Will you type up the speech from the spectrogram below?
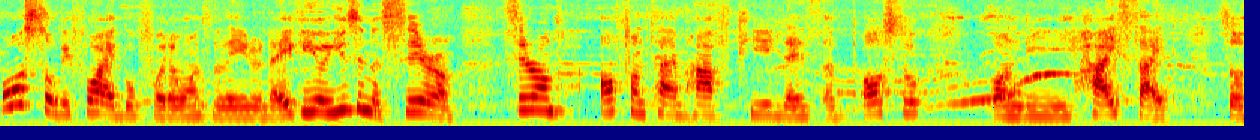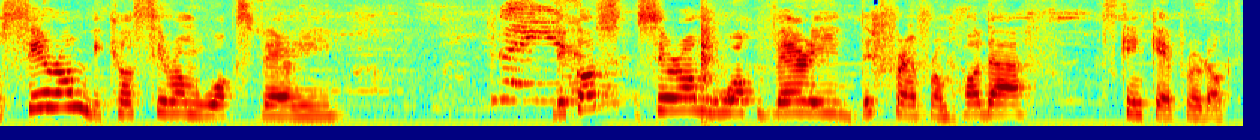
also before i go further i want to let you know that if you're using a serum serum oftentimes have ph that is also on the high side. So serum because serum works very because serum work very different from other skincare products.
